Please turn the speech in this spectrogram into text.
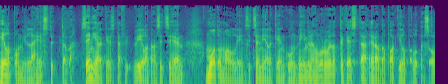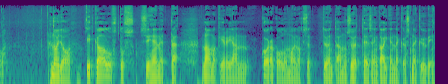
helpommin lähestyttävä. Sen jälkeen sitä viilataan sitten siihen muotomalliin sit sen jälkeen, kun ihminen haluaa ruveta tekemään sitä erätapaa kilpailutasolla. No joo, pitkä alustus siihen, että naamakirjan koirakoulumainokset työntää mun syötteeseen kaiken näköistä näkyviin.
